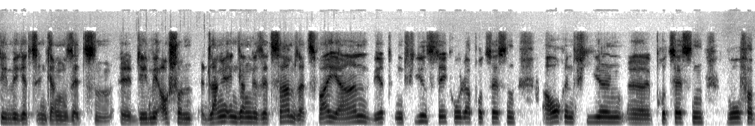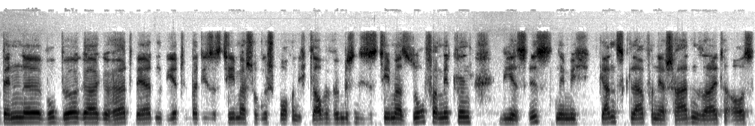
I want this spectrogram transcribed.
den wir jetzt in Gang setzen, äh, den wir auch schon lange in Gang gesetzt haben. Seit zwei Jahren wird in vielen Stakeholder-Prozessen, auch in vielen äh, Prozessen, wo Verbände, wo Bürger gehört werden, wird über dieses Thema schon gesprochen. Ich glaube, wir müssen dieses Thema so vermitteln, wie es ist, nämlich ganz klar von der Schadenseite aus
